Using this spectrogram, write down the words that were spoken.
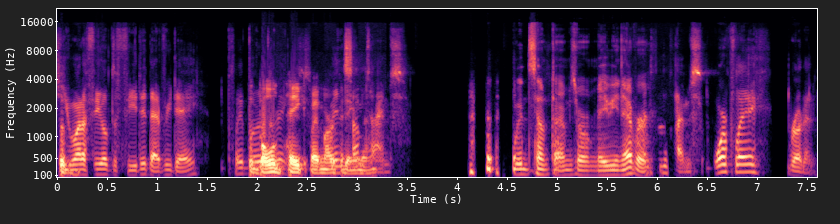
Do you want to feel defeated every day? Play the Lord of bold Rings. take by marketing that. sometimes. Win sometimes or maybe never. Win sometimes. Or play Ronan.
